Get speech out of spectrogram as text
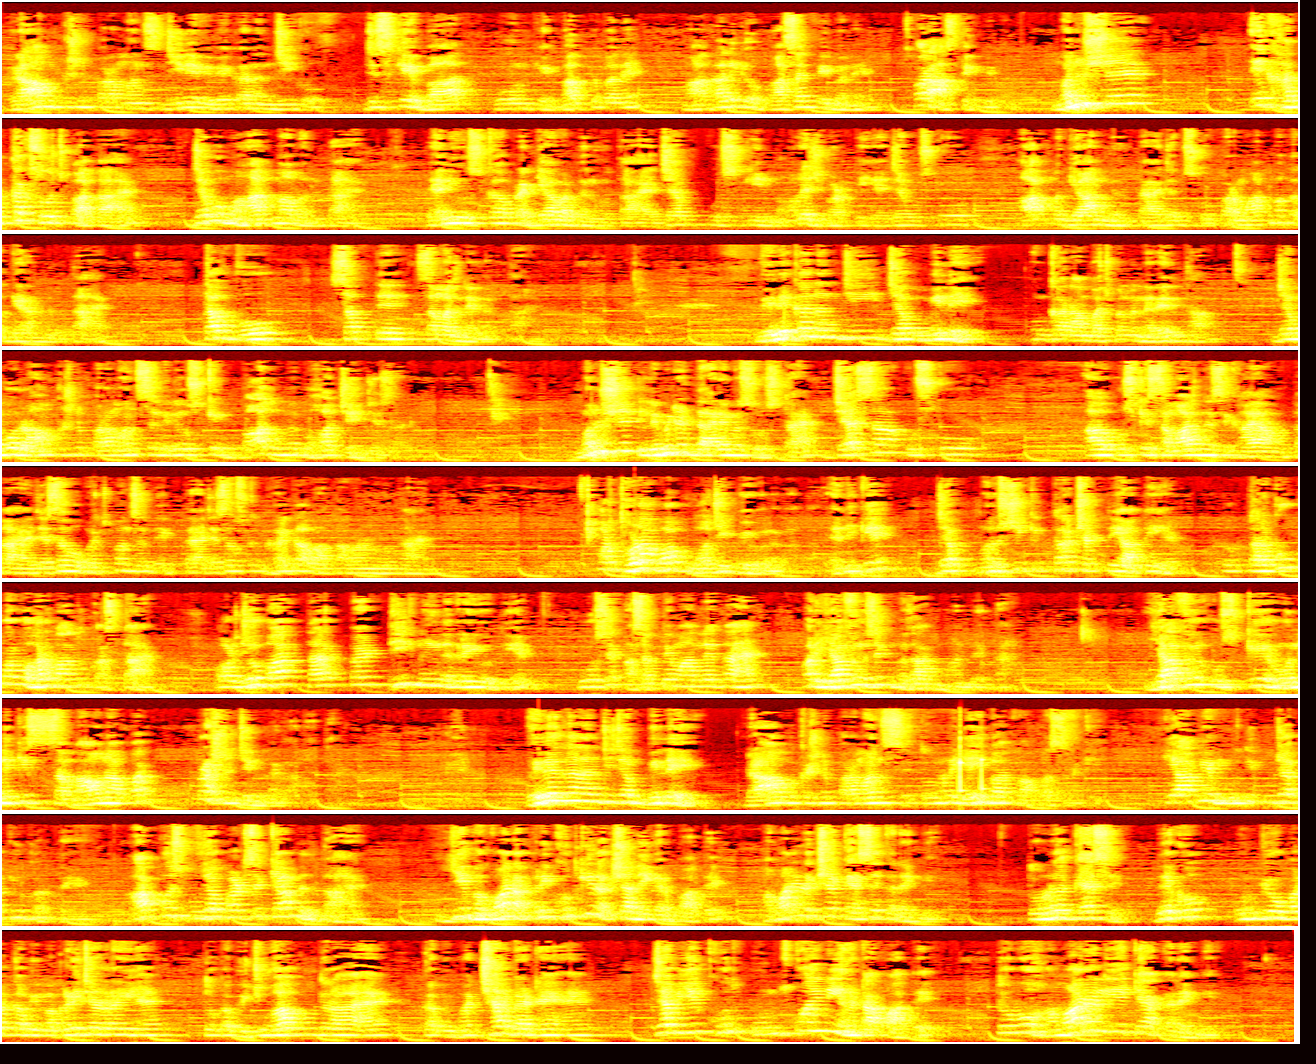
रामकृष्ण परमहंस जी ने विवेकानंद जी को, जिसके बाद वो उनके भक्त बने, महाकाली के उपासक भी बने और आस्तिक भी बने? मनुष्य एक हद तक सोच पाता है जब वो महात्मा बनता है, यानी उसका प्रज्ञावर्धन होता है, जब उसकी नॉलेज बढ़ती है, जब उसको आत्मज्ञान मिलता है, जब उसको परमात्मा का ज्ञान मिलता है, तब वो सत्य समझने लगता है। विवेकानंद जी जब मिले, उनका नाम बचपन में नरेंद्र था, जब वो रामकृष्ण परमहंस से मिले, उसके बाद उनमें बहुत चेंजेस आए। मनुष्य एक लिमिटेड दायरे में सोचता है, जैसा उसको अब उसके समाज ने सिखाया होता है, जैसा वो बचपन से देखता है, जैसा उसके घर का वातावरण होता है, और थोड़ा बहुत लॉजिक भी वो लगाता है। यानी कि जब मनुष्य की तर्क शक्ति आती है तो तर्कों पर वो हर बात को कसता है। और जो बात तर्क पर ठीक नहीं लग रही होती है, वो उसे असत्य मान लेता है और या फिर उसे मज़ाक मान लेता है। या फिर उसके होने की संभावना पर प्रश्न चिन्ह लगा देता है। विवेकानंद जी जब मिले रामकृष्ण परमहंस से तो उन्होंने यही बात वापस रखी कि आप ये मूर्ति पूजा क्यों करते हैं? आपको इस पूजा पाठ से क्या मिलता है? ये भगवान अपनी खुद की रक्षा नहीं कर पाते। हमारी रक्षा कैसे करेंगे? तो उन्होंने कैसे? देखो, उनके ऊपर कभी मकड़ी चढ़ रही है तो कभी चूहा कूद रहा है, कभी मच्छर बैठे हैं। जब ये खुद उनको ही नहीं हटा पाते तो वो हमारे लिए क्या करेंगे?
